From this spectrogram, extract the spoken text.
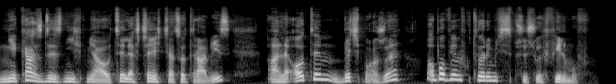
Nie każdy z nich miał tyle szczęścia co Travis, ale o tym być może opowiem w którymś z przyszłych filmów.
